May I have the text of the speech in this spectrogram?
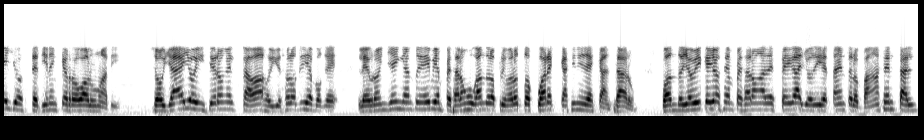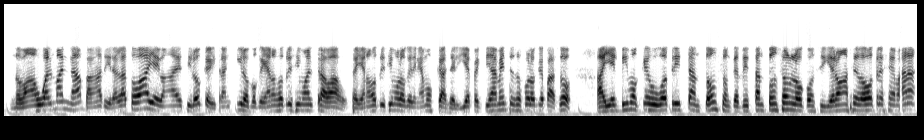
ellos te tienen que robar uno a ti. So, ya ellos hicieron el trabajo y yo se los dije porque LeBron James y Anthony Davis empezaron jugando los primeros dos cuartos casi ni descansaron. Cuando yo vi que ellos se empezaron a despegar, yo dije, esta gente los van a sentar, no van a jugar más nada, van a tirar la toalla y van a decir, ok, tranquilo, porque ya nosotros hicimos el trabajo, o sea, ya nosotros hicimos lo que teníamos que hacer. Y efectivamente eso fue lo que pasó. Ayer vimos que jugó Tristan Thompson, que Tristan Thompson lo consiguieron hace dos o tres semanas,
